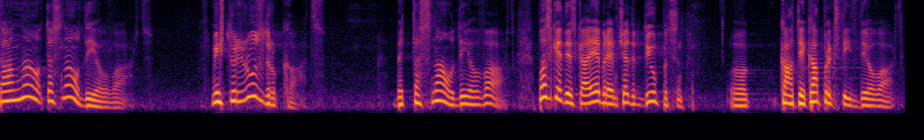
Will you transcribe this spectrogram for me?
Tā nav, tas nav Dieva vārds. Viņš tur ir uzdrukāts. Bet tas nav Dieva vārds. Paskatieties, kā ebrejiem 4.12. Uh, kā tiek aprakstīts Dieva vārds.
